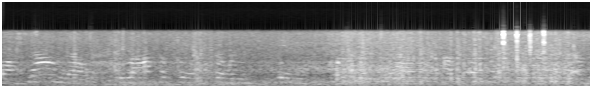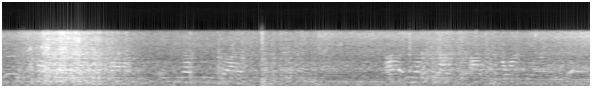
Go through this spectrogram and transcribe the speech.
walk down, though, lots of fans filling in. Um, very. Um, it's nothing, uh, uh, nothing out, out of the ordinary. And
